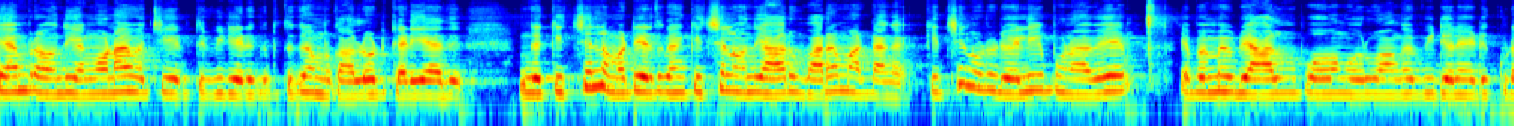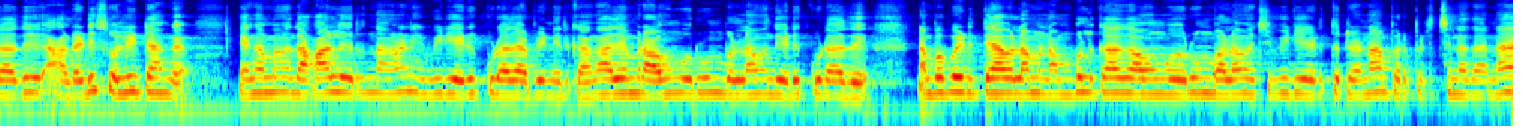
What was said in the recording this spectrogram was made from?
கேமரா வந்து எங்கோனா வச்சு எடுத்து வீடியோ எடுக்கிறதுக்கு நம்மளுக்கு அலோட் கிடையாது. இங்கே கிச்சனில் மட்டும் எடுத்துக்கலாம். கிச்சனில் வந்து யாரும் வர மாட்டாங்க. கிச்சன் விட்டுட்டு வெளியே போனாவே எப்போவுமே இப்படி ஆளுங்க போவாங்க வருவாங்க வீடியோலாம் எடுக்கக்கூடாது. ஆல்ரெடி சொல்லிட்டாங்க. எங்கேயுமே வந்து ஆள் இருந்தாங்கன்னா நீங்கள் வீடியோ எடுக்கக்கூடாது அப்படின்னு இருக்காங்க. அதே மாதிரி அவங்க ரூம்பெல்லாம் வந்து எடுக்கக்கூடாது. நம்ம போயிட்டு தேவையில்லாமல் நம்மளுக்காக அவங்க ரூம்பெல்லாம் வச்சு வீடியோ எடுத்துட்டோன்னா அப்புறம் பிரச்சனை தானே?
